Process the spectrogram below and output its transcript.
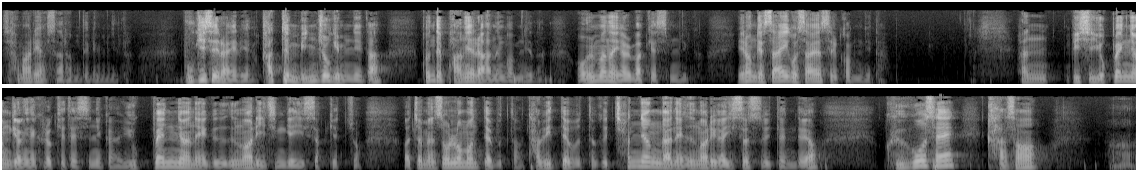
사마리아 사람들입니다. 북이스라엘이에요. 같은 민족입니다. 그런데 방해를 하는 겁니다. 얼마나 열받겠습니까? 이런 게 쌓이고 쌓였을 겁니다. 한 BC 600년경에 그렇게 됐으니까 600년의 그 응어리 진게 있었겠죠. 어쩌면 솔로몬 때부터 다윗 때부터 그 천년간의 응어리가 있었을 텐데요. 그곳에 가서 어,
